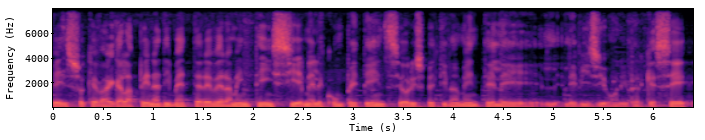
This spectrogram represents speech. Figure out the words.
penso che, valga la pena di mettere veramente insieme le competenze o rispettivamente le, le, le visioni, perché se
